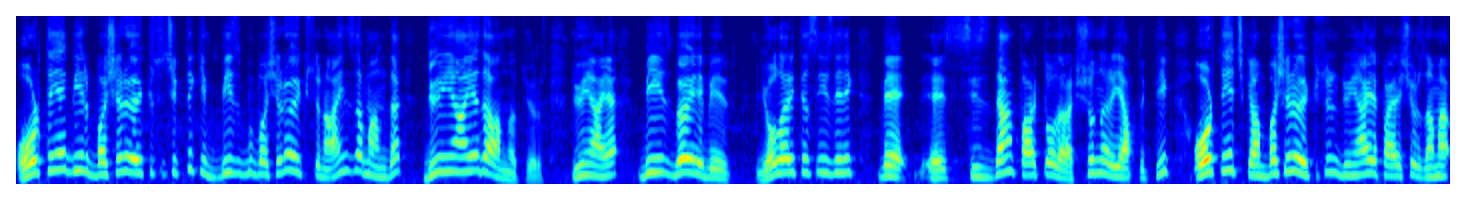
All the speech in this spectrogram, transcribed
Ortaya bir başarı öyküsü çıktı ki biz bu başarı öyküsünü aynı zamanda dünyaya da anlatıyoruz. Dünyaya biz böyle bir yol haritası izledik ve e, sizden farklı olarak şunları yaptık deyip ortaya çıkan başarı öyküsünü dünyayla paylaşıyoruz ama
